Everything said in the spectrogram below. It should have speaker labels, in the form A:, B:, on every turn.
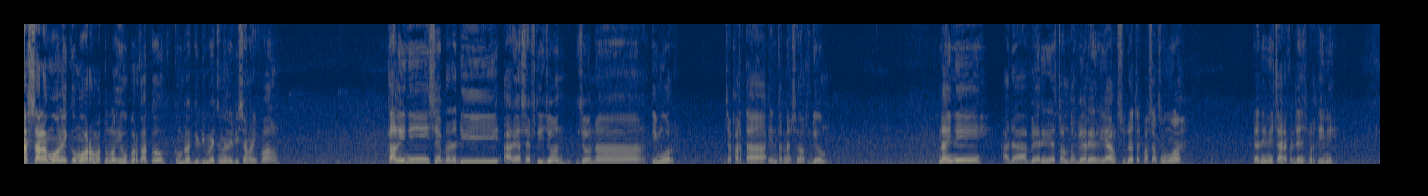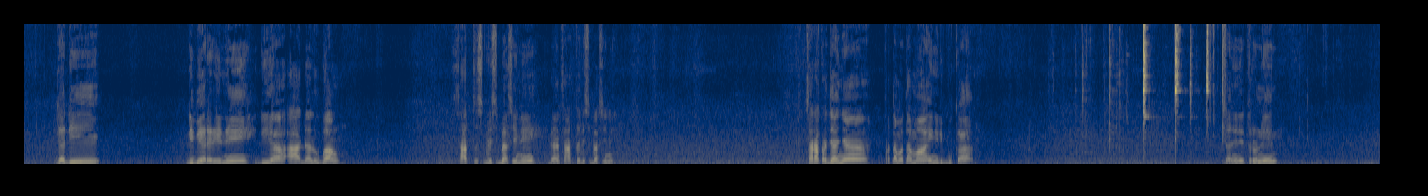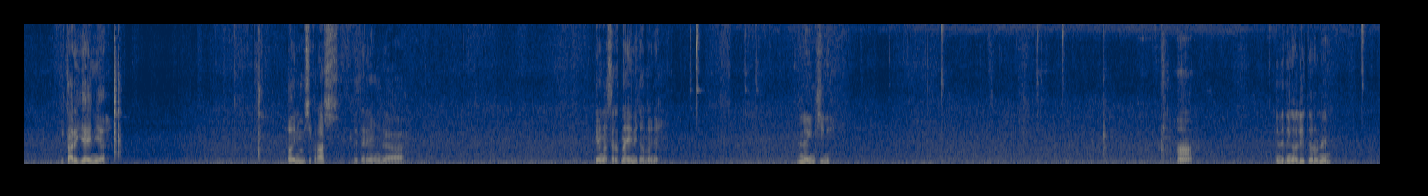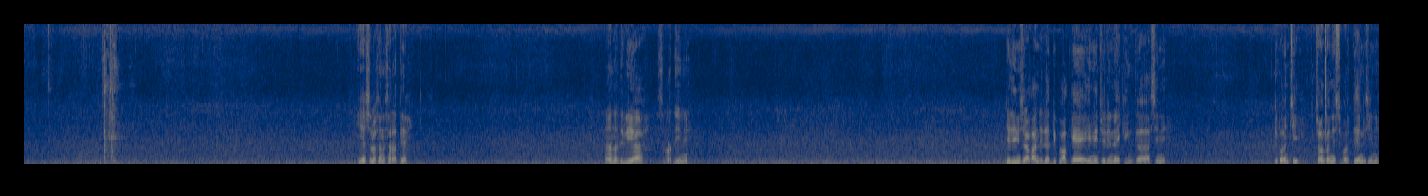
A: Assalamualaikum warahmatullahi wabarakatuh. Kembali lagi di my channel di Sang Rival. Kali ini saya berada di area safety zone Zona Timur Jakarta International Stadium. Nah ini ada barrier ya Contoh barrier yang sudah terpasang semua. Dan ini cara kerjanya seperti ini. Jadi Di barrier ini Dia ada lubang. Satu di sebelah sini Dan satu di sebelah sini cara kerjanya pertama-tama ini dibuka. Dan ini turunin. Ditarik ya ini ya. Oh ini masih keras. Kita cari yang udah yang nggak seret. Nah ini contohnya. Ini lagi sini ah. Ini tinggal diturunin ya sebelah sana seret ya. Nah nanti dia seperti ini. Jadi misalkan tidak dipakai ini bisa dinaikin ke sini. Dikunci. Contohnya seperti yang di sini.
